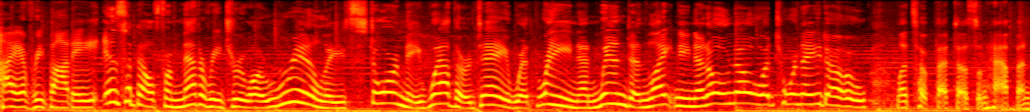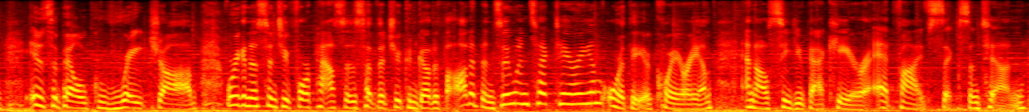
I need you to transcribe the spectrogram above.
Hi, everybody. Isabel from Metairie drew a really stormy weather day with rain and wind and lightning and oh no, a tornado. Let's hope that doesn't happen. Isabel, great job. We're going to send you four passes so that you can go to the Audubon Zoo Insectarium or the aquarium. And I'll see you back here at 5, 6, and 10.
